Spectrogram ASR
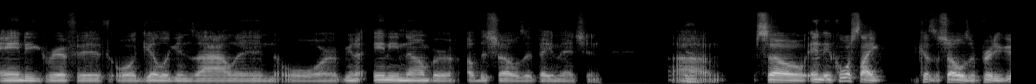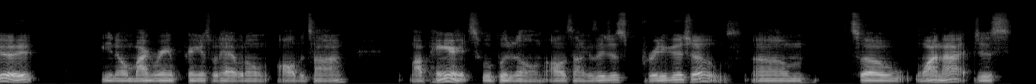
Andy Griffith or Gilligan's Island or you know any number of the shows that they mentioned. Yeah. Um, so and of course, like because the shows are pretty good, you know, my grandparents would have it on all the time. My parents will put it on all the time because they're just pretty good shows. Um, so why not just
